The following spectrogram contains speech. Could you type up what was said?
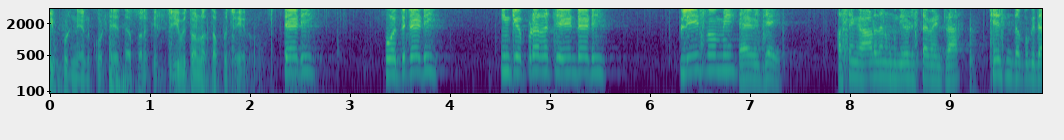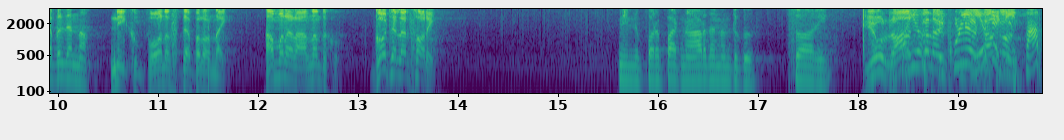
ఇప్పుడు నేను కొట్టే దెబ్బలకి జీవితంలో తప్పు చేయను. డాడీ వద్దు డాడీ. ఇంకెప్పుడు అలా చేయండి డాడీ. Please mummy. ఏ విజయ్ అసంగా ఆడదాని ముందు ఏడుస్తావేంట్రా? చేసిన తప్పుకు దెబ్బలు తిందాం నీకు బోనస్ దెబ్బలు ఉన్నాయి. అమ్మను అలా అన్నందుకు. గో టెల్లర్ సారీ నిన్ను పొరపాటున ఆడదన్నందుకు. సారీ ఏమిటండి? పాప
